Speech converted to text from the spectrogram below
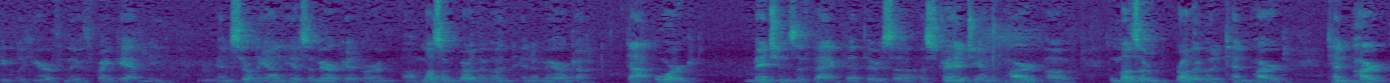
people here are familiar with Frank Gaffney, and certainly on his America, or uh, Muslim Brotherhood in America.org, mentions the fact that there's a, a strategy on the part of the Muslim Brotherhood, a 10-part, 10-part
